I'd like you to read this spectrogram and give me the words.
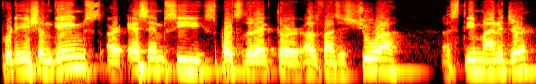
for the Asian Games our SMC Sports Director Al Francis Chua as team manager.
